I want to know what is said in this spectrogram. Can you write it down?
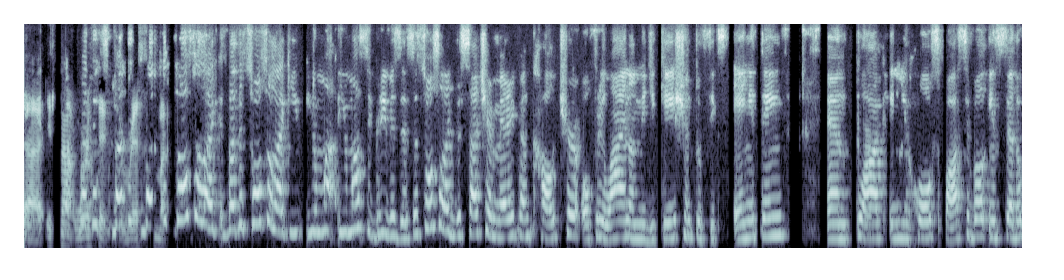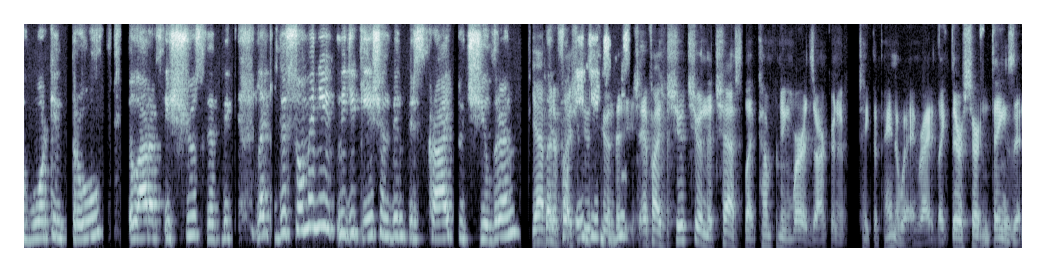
Uh, it's not but, worth but it to but, risk but my. it's also like but it's also like you you, mu- you must agree with this it's also like the such american culture of relying on medication to fix anything and plug any holes possible instead of working through a lot of issues that we like there's so many medication being prescribed to children Yeah, but if I shoot you in the if I shoot you in the chest, like comforting words aren't going to take the pain away, right? Like there are certain things that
